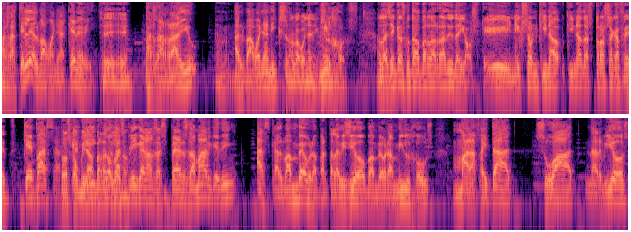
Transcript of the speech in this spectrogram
Per la tele el va guanyar Kennedy. sí. Per la ràdio el va guanyar Nixon. El va guanyar Nixon. Milhouse. La gent que escoltava per la ràdio deia, hosti, Nixon, quina, quina destrossa que ha fet. Què passa? Però els que ho aquí, per la com tele, no. expliquen els experts de màrqueting, els que el van veure per televisió van veure Milhouse mal afaitat, suat, nerviós,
